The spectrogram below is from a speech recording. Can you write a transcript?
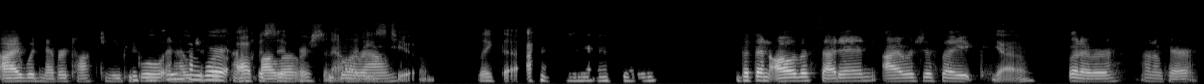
I would never talk to new people, and I would just we're like kind of opposite follow people personalities around. too. Like the But then all of a sudden, I was just like, yeah. whatever, I don't care,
